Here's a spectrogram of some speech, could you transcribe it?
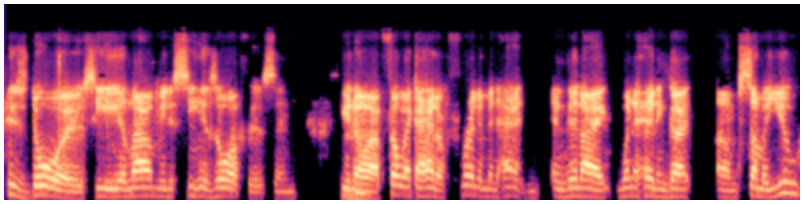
his doors. He allowed me to see his office, and you mm-hmm. know, I felt like I had a friend in Manhattan. And then I went ahead and got um, Summer Youth,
